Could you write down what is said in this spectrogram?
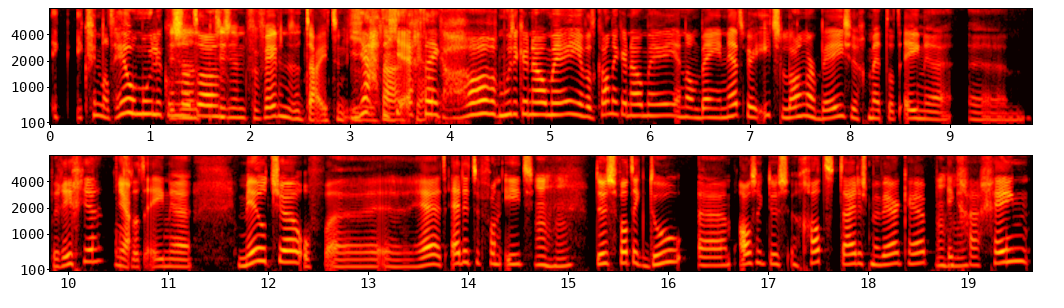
ik, ik vind dat heel moeilijk Het om is, dat een, dan... het is een vervelende tijd. Een uur Ja, dat je echt ja. denkt, oh, wat moet ik er nou mee en wat kan ik er nou mee? En dan ben je net weer iets langer bezig met dat ene ehm, berichtje of Ja. dat ene mailtje of eh, eh, het editen van iets. Mhm. Dus wat ik doe, ehm, als ik dus een gat tijdens mijn werk heb, ik Mhm. ga geen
